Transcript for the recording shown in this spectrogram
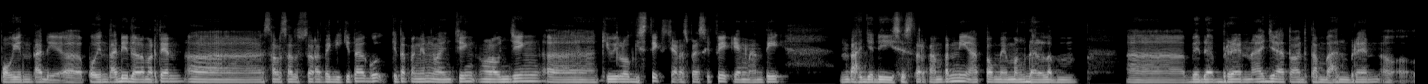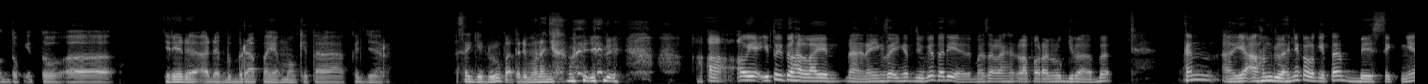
poin tadi, eh, poin tadi dalam artian eh, salah satu strategi kita, gua, kita pengen launching, launching eh, Kiwi Logistik secara spesifik yang nanti entah jadi sister company atau memang dalam eh, beda brand aja atau ada tambahan brand eh, untuk itu. Eh, jadi ada ada beberapa yang mau kita kejar. Saya jadi lupa tadi mau nanya apa jadi. Ah, oh ya itu itu hal lain. Nah, nah yang saya ingat juga tadi ya masalah laporan Lugi Laba kan eh, ya alhamdulillahnya kalau kita basicnya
